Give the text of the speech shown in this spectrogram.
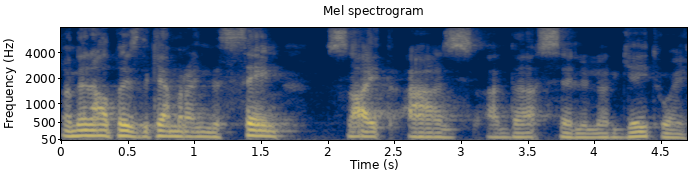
And then I'll place the camera in the same site as the cellular gateway.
